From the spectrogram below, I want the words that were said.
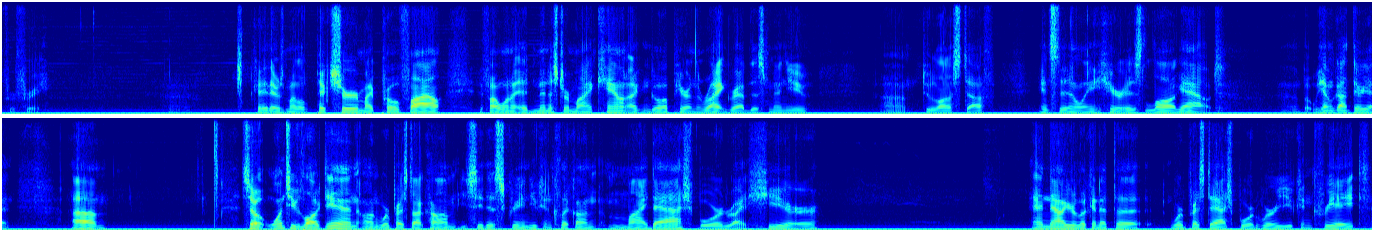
for free. Okay, there's my little picture, my profile. If I want to administer my account, I can go up here on the right and grab this menu, um, do a lot of stuff. Incidentally, here is log out. Uh, but we haven't got there yet. Um, so once you've logged in on WordPress.com, you see this screen. You can click on My Dashboard right here. And now you're looking at the WordPress dashboard where you can create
